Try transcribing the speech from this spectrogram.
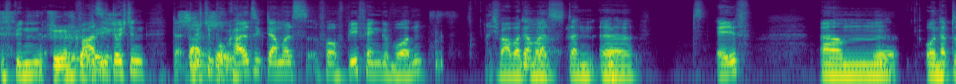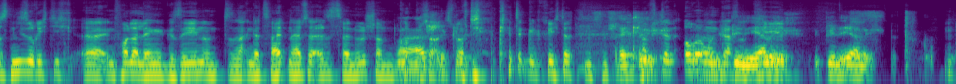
ich bin quasi durch den, da, durch den Pokalsieg damals VfB-Fan geworden. Ich war aber damals dann äh, elf. Ähm, ja. Und habe das nie so richtig äh, in voller Länge gesehen und in der zweiten Halbzeit, als es 2-0 schon ja, schon auf die Kette gekriegt hat, habe ich dann auch ja, immer gedacht, ich bin okay. ehrlich, ich bin ehrlich.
